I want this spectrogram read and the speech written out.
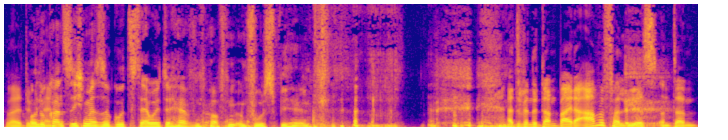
Weil du und du kannst nicht mehr so gut Stairway to Heaven auf dem im Fuß spielen. Also wenn du dann beide Arme verlierst und dann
